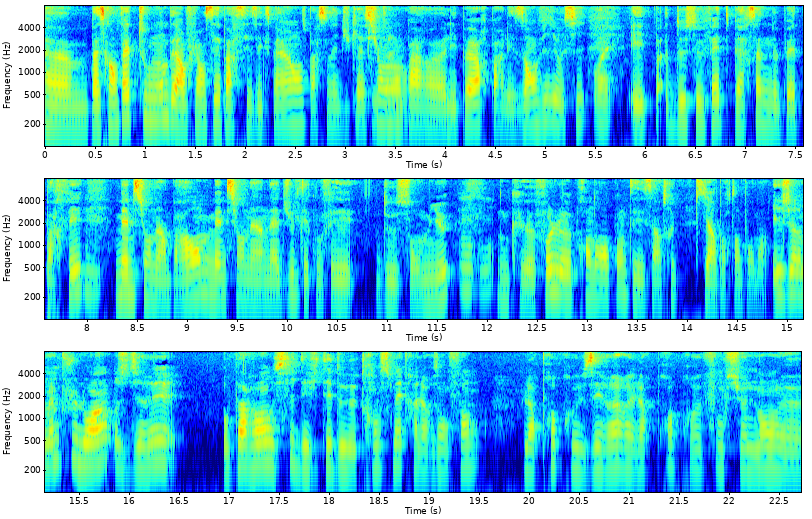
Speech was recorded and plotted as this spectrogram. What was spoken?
Euh, parce qu'en fait, tout le monde est influencé par ses expériences, par son éducation, Totalement. par euh, les peurs, par les envies aussi. Ouais. Et de ce fait, personne ne peut être parfait, Mm. même si on est un parent, même si on est un adulte et qu'on fait de son mieux. Mm, mm. Donc, euh, faut le prendre en compte et c'est un truc qui est important pour moi. Et j'irais même plus loin, je dirais aux parents aussi d'éviter de transmettre à leurs enfants leurs propres erreurs et leur propre fonctionnement euh,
